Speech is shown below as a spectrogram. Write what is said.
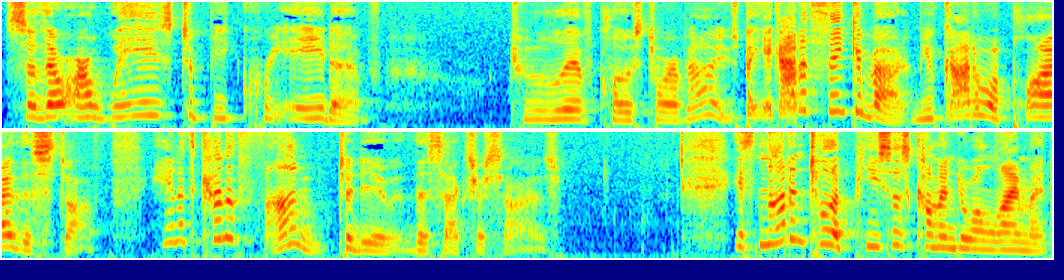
So there are ways to be creative to live close to our values. But you got to think about it. You got to apply this stuff. And it's kind of fun to do this exercise. It's not until the pieces come into alignment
